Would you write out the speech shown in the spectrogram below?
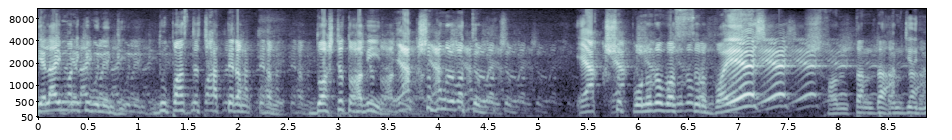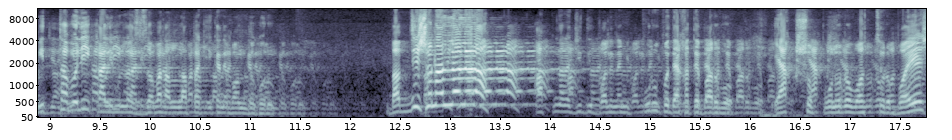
জেলায় মানে কি বলেন কি? দু পাঁচটা ছাড়তে হবে। দশটা তো হবেই একশো পনেরো বছর বয়স। একশো পনেরো বছর বয়স সন্তানরা আমি যদি মিথ্যা বলি, কালিমুল্লাহ জবান আল্লাহ পাক এখানে বন্ধ করুক বাবজি শোনাল আপনারা যদি বলেন, আমি পুরুপ দেখাতে পারব। একশো পনেরো বছর বয়স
